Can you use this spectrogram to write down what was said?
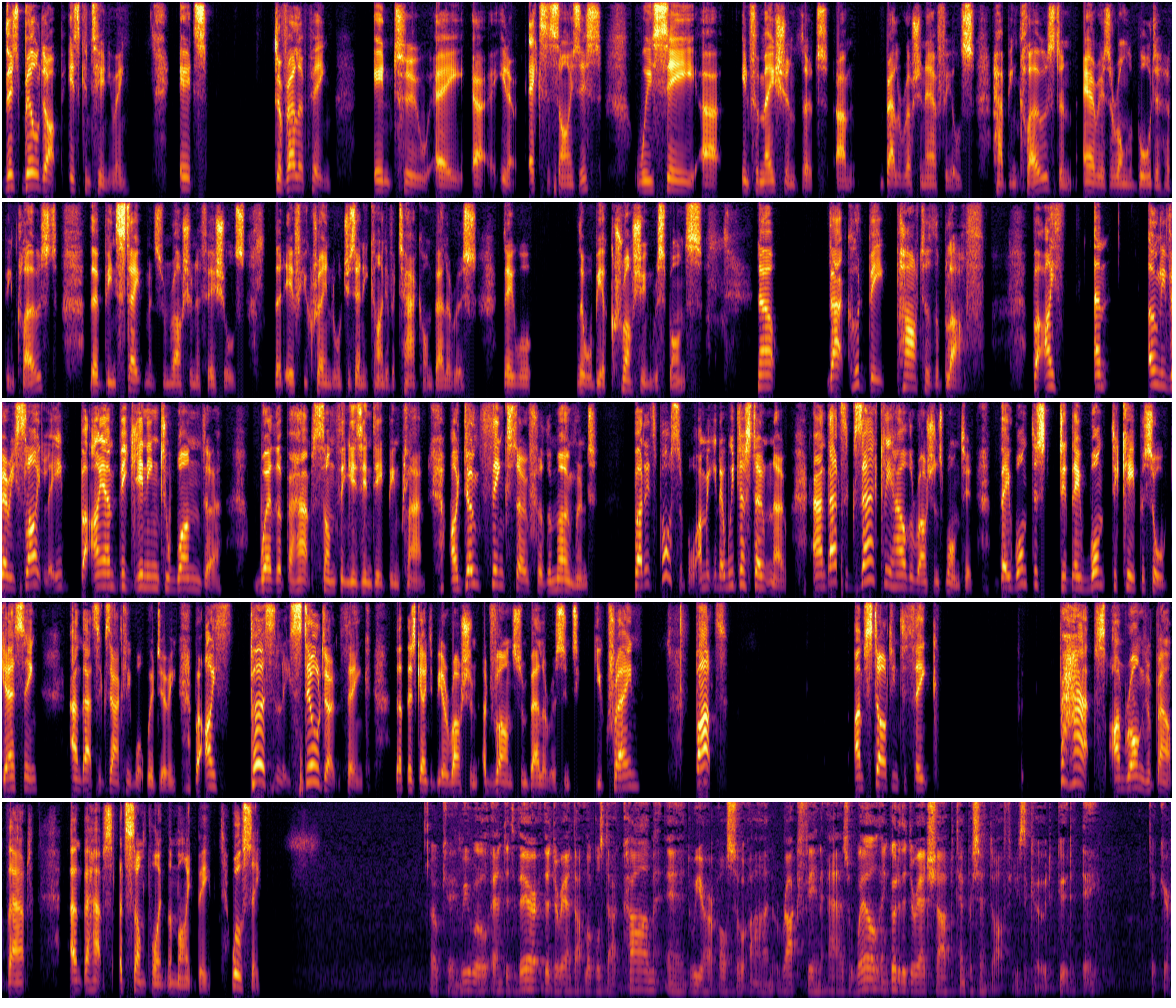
this build up is continuing. It's developing into a uh, you know exercises. We see uh, information that um, Belarusian airfields have been closed and areas along the border have been closed. There have been statements from Russian officials that if Ukraine launches any kind of attack on Belarus, they will there will be a crushing response. Now, that could be part of the bluff, but I am um, only very slightly, but I am beginning to wonder whether perhaps something is indeed being planned. I don't think so for the moment, but it's possible. I mean, you know, we just don't know, and that's exactly how the Russians want it. They want to, they want to keep us all guessing, and that's exactly what we're doing. But I personally still don't think that there's going to be a Russian advance from Belarus into Ukraine, but I'm starting to think Perhaps I'm wrong about that, and perhaps at some point there might be. We'll see. Okay, we will end it there, theduran.locals.com, and we are also on Rokfin as well. And go to the Duran shop, 10% off. Use the code GOOD DAY. Take care.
